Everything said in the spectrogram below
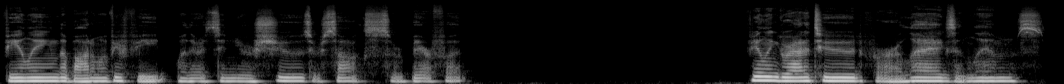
feeling the bottom of your feet, whether it's in your shoes or socks or barefoot. Feeling gratitude for our legs and limbs,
